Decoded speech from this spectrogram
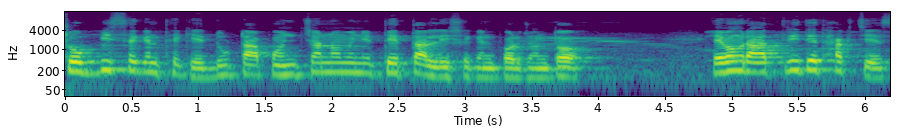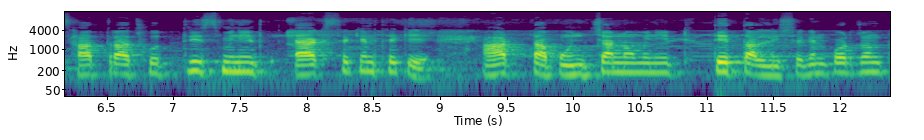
চব্বিশ সেকেন্ড থেকে দুটা পঞ্চান্ন মিনিট তেতাল্লিশ সেকেন্ড পর্যন্ত। এবং রাত্রিতে থাকছে সাতটা ছত্রিশ মিনিট এক সেকেন্ড থেকে আটটা পঞ্চান্ন মিনিট তেতাল্লিশ সেকেন্ড পর্যন্ত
